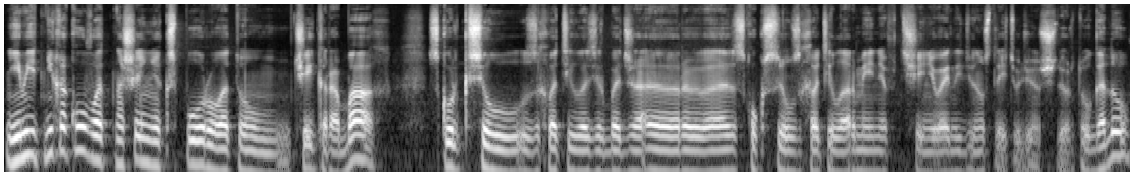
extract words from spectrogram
не имеет никакого отношения к спору о том, чей Карабах, сколько сел захватила Азербайджан, э, э, сколько сел захватила Армения в течение войны 93-94 годов,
